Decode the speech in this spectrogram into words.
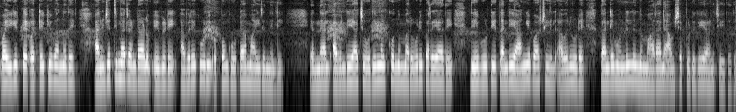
വൈകിട്ട് ഒറ്റയ്ക്ക് വന്നത്? അനുജത്തിമാർ രണ്ടാളും എവിടെ? അവരെ കൂടി ഒപ്പം കൂട്ടാമായിരുന്നില്ലേ? എന്നാൽ അവന്റെ ആ ചോദ്യങ്ങൾക്കൊന്നും മറുപടി പറയാതെ ദേവൂട്ടി തന്റെ ആംഗ്യഭാഷയിൽ അവനോട് തന്റെ മുന്നിൽ നിന്നും മാറാൻ ആവശ്യപ്പെടുകയാണ് ചെയ്തത്.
